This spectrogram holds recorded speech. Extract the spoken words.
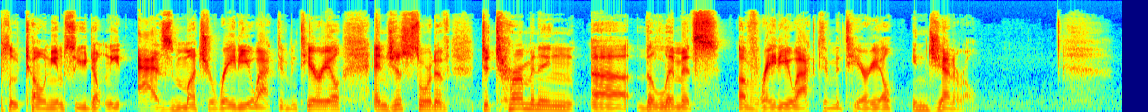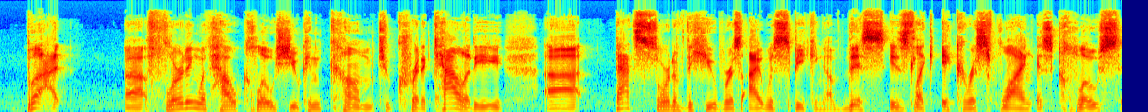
plutonium, so you don't need as much radioactive material, and just sort of determining uh, the limits of radioactive material in general. But uh, flirting with how close you can come to criticality, uh, that's sort of the hubris I was speaking of. This is like Icarus flying as close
